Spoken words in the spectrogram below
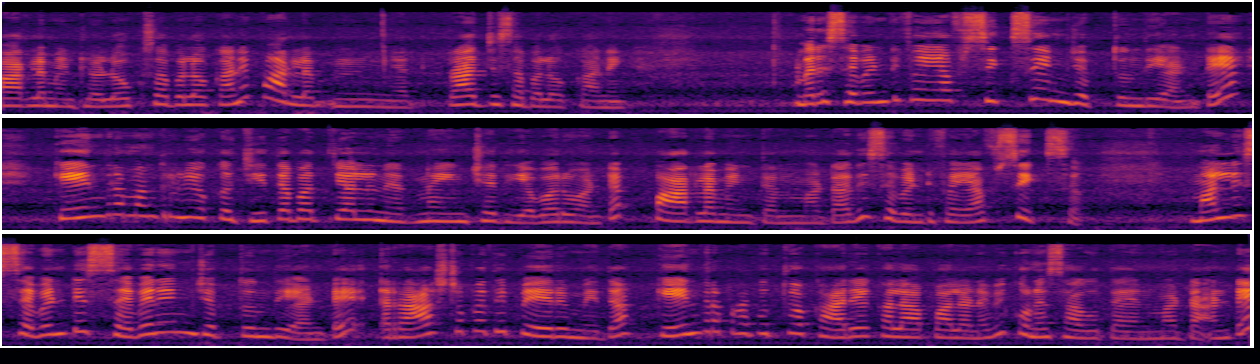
పార్లమెంట్లో లోక్సభలో కానీ పార్ల రాజ్యసభలో కానీ. మరి సెవెంటీ ఫైవ్ ఆఫ్ సిక్స్ ఏం చెప్తుంది అంటే కేంద్ర మంత్రుల యొక్క జీతభత్యాలు నిర్ణయించేది ఎవరు అంటే పార్లమెంట్ అనమాట అది సెవెంటీ ఫైవ్ ఆఫ్ సిక్స్ మళ్ళీ సెవెంటీ సెవెన్ ఏం చెప్తుంది అంటే రాష్ట్రపతి పేరు మీద కేంద్ర ప్రభుత్వ కార్యకలాపాలు అనేవి కొనసాగుతాయన్నమాట. అంటే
